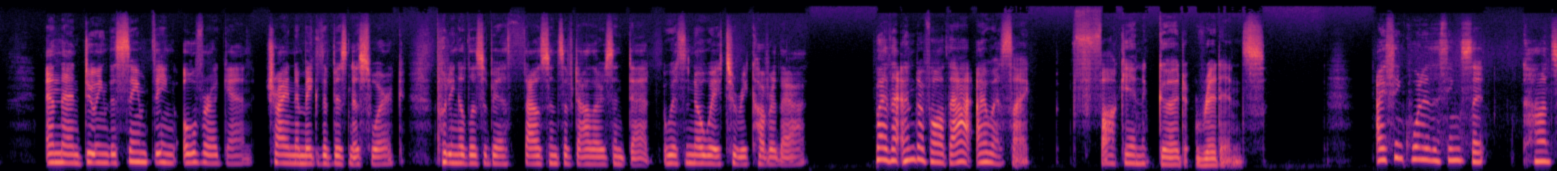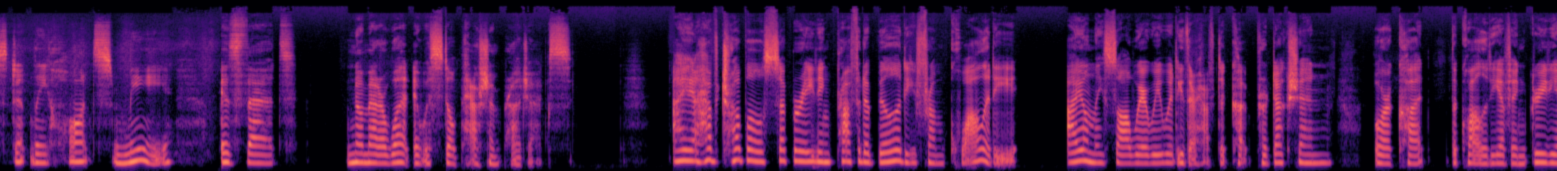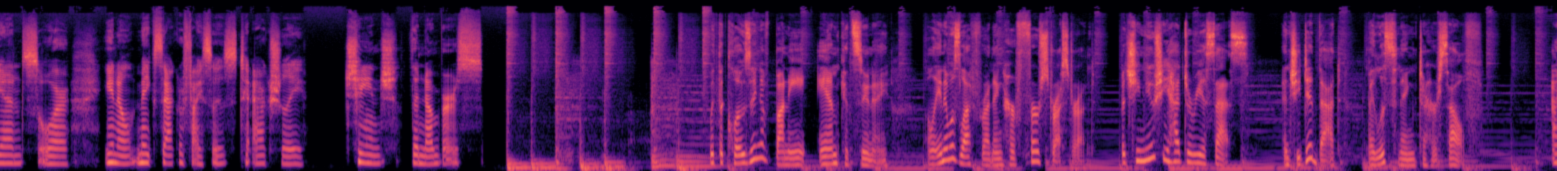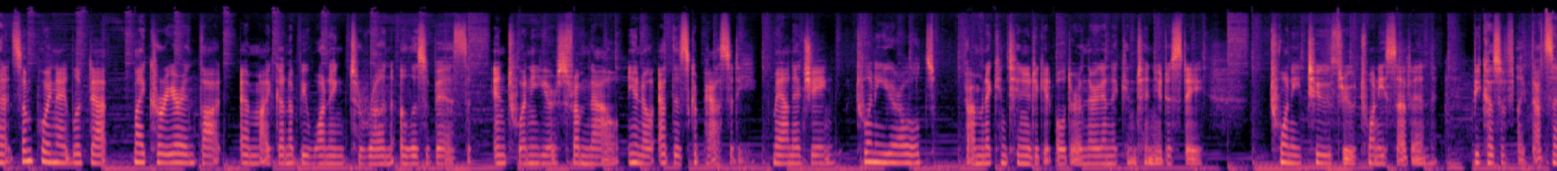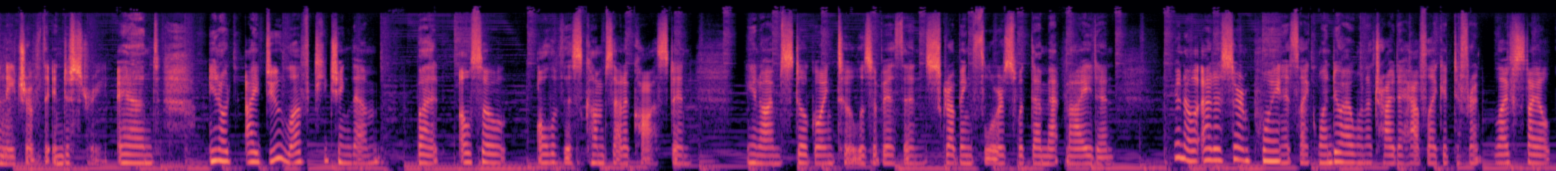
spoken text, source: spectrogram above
and then doing the same thing over again, trying to make the business work, putting Elizabeth thousands of dollars in debt with no way to recover that. By the end of all that, I was like, fucking good riddance. I think one of the things that constantly haunts me is that no matter what, it was still passion projects. I have trouble separating profitability from quality. I only saw where we would either have to cut production or cut the quality of ingredients or, you know, make sacrifices to actually change the numbers. With the closing of Bunny and Kitsune, Iliana was left running her first restaurant. But she knew she had to reassess, and she did that by listening to herself. At some point, I looked at my career and thought, am I going to be wanting to run Elizabeth in 20 years from now, you know, at this capacity, managing 20 year olds? I'm going to continue to get older and they're going to continue to stay 22 through 27 because of like that's the nature of the industry. And, you know, I do love teaching them, but also all of this comes at a cost. And, you know, I'm still going to Elizabeth and scrubbing floors with them at night. And, you know, at a certain point, it's like, when do I want to try to have like a different lifestyle?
